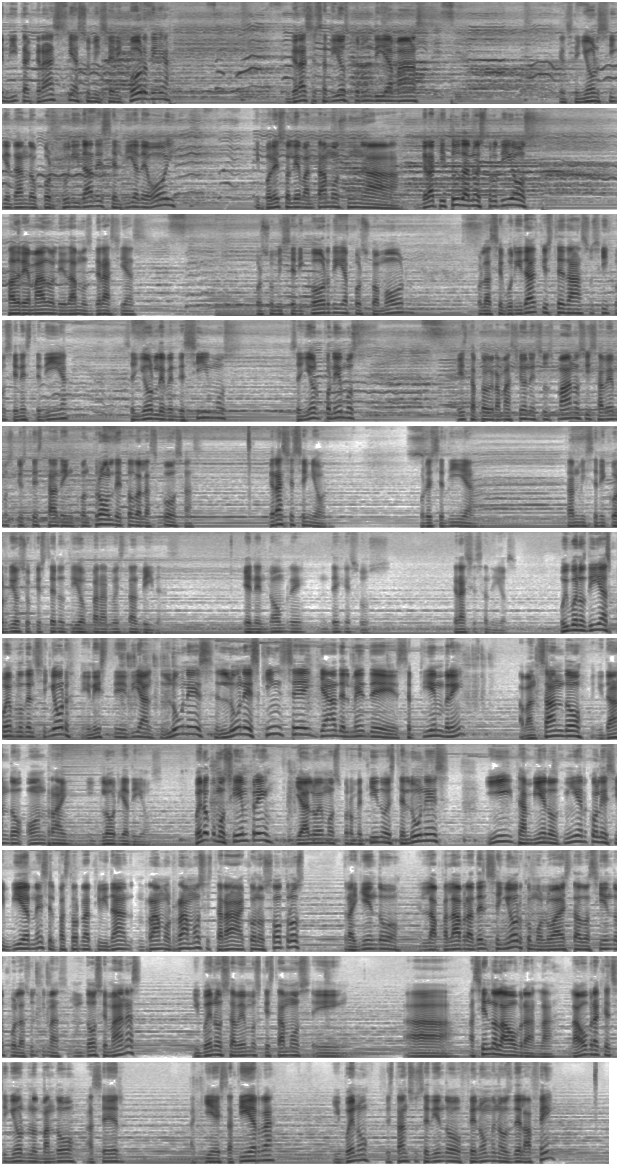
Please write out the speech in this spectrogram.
bendita gracia, su misericordia. Gracias a Dios por un día más. El Señor sigue dando oportunidades el día de hoy y por eso levantamos una gratitud a nuestro Dios. Padre amado, le damos gracias por su misericordia, por su amor, por la seguridad que usted da a sus hijos en este día. Señor, le bendecimos. Señor, ponemos esta programación en sus manos y sabemos que usted está en control de todas las cosas. Gracias Señor por ese día tan misericordioso que usted nos dio para nuestras vidas. En el nombre de Jesús. Gracias a Dios. Muy buenos días pueblo del Señor. En este día lunes, lunes 15 ya del mes de septiembre, avanzando y dando honra y gloria a Dios. Bueno, como siempre, ya lo hemos prometido este lunes y también los miércoles y viernes el pastor Natividad Ramos Ramos estará con nosotros trayendo la palabra del Señor como lo ha estado haciendo por las últimas dos semanas. Y bueno, sabemos que estamos haciendo la obra, la, la obra que el Señor nos mandó hacer aquí en esta tierra. Y bueno, se están sucediendo fenómenos de la fe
